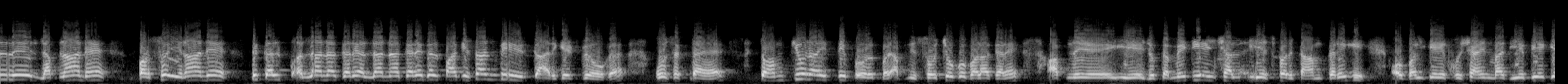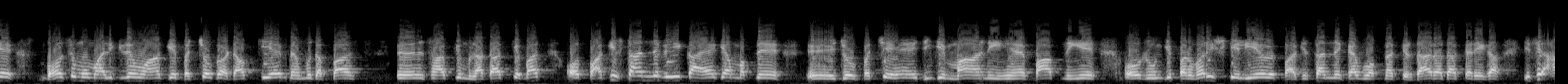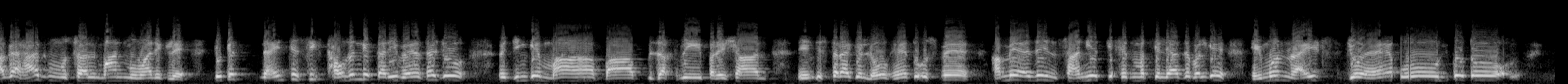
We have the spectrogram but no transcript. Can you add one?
लबनान है, परसों ईरान है फिर कल अल्लाह ना करे, अल्लाह ना करे, कल पाकिस्तान भी टारगेट पे होगा। हो सकता है। तो हम क्यों ना इतनी अपनी सोचों को बड़ा करें? अपने ये जो कमेटी है, इंशाल्लाह ये इस पर काम करेगी। और बल्कि खुशाइन बात ये भी है कि बहुत से ममालिक ने वहाँ के बच्चों को अडॉप्ट किया है। महमूद अब्बास साहब की मुलाकात के बाद। और पाकिस्तान ने भी कहा है कि हम अपने जो बच्चे हैं, जिनकी माँ नहीं है, बाप नहीं है, और उनकी परवरिश के लिए पाकिस्तान ने कहा वो अपना किरदार अदा करेगा। इसे अगर हर मुसलमान ममालिक ले, क्योंकि नाइन्टी सिक्स थाउज़ेंड के करीब है सर, जो जिनके माँ, बाप, जख्मी, परेशान इस तरह के लोग हैं तो उसमें हमें एज ए इंसानियत की खिदमत के लिहाज से, बल्कि ह्यूमन राइट्स जो है, वो उनको तो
